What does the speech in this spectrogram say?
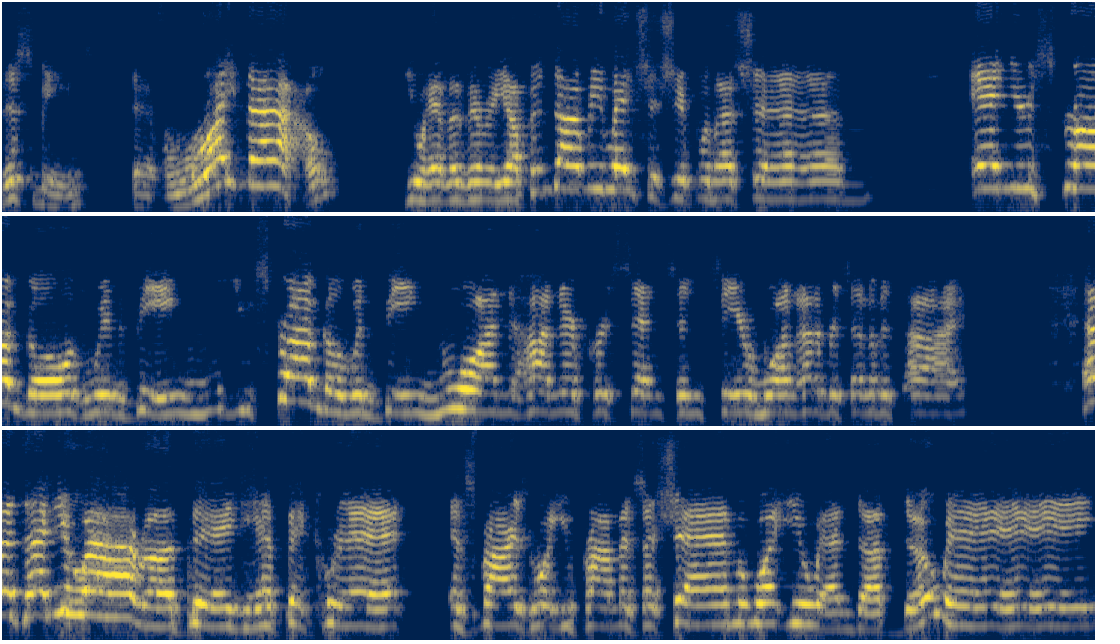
This means that if right now you have a very up and down relationship with Hashem, and your struggles with being you struggle with being 100% sincere 100% of the time and that you are a big hypocrite as far as what you promise Hashem and what you end up doing.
